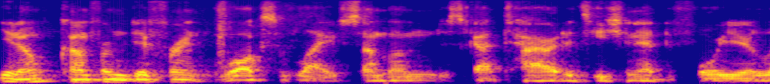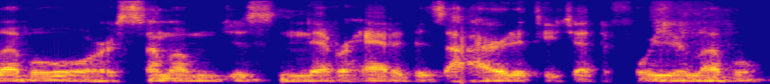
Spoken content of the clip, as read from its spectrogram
you know, come from different walks of life. Some of them just got tired of teaching at the four year level, or some of them just never had a desire to teach at the four year level.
